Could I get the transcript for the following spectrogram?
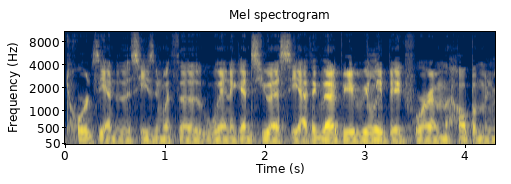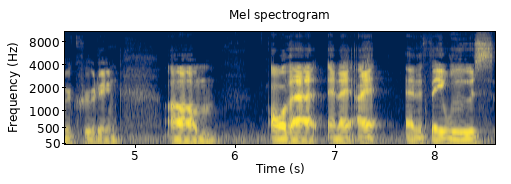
towards the end of the season with a win against USC. I think that would be really big for him, help him in recruiting, um, all that. And I, I, and if they lose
